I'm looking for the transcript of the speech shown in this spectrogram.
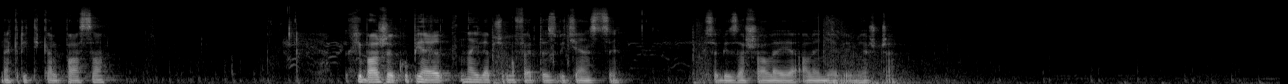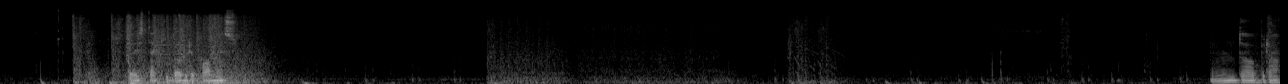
na Critical Passa. Chyba, że kupię najlepszą ofertę zwycięzcy. Sobie zaszaleję, ale nie wiem jeszcze. To jest taki dobry pomysł? Mm, Dobra,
